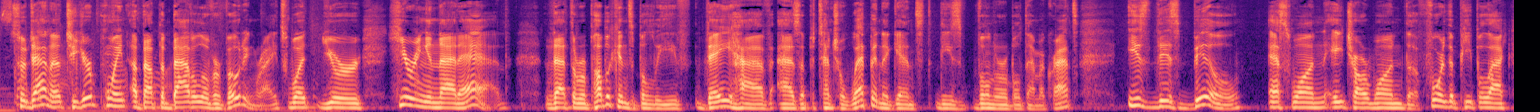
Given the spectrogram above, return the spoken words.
So, Dana, to your point about the battle over voting rights, what you're hearing in that ad that the Republicans believe they have as a potential weapon against these vulnerable Democrats is this bill S1, HR1, the For the People Act.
